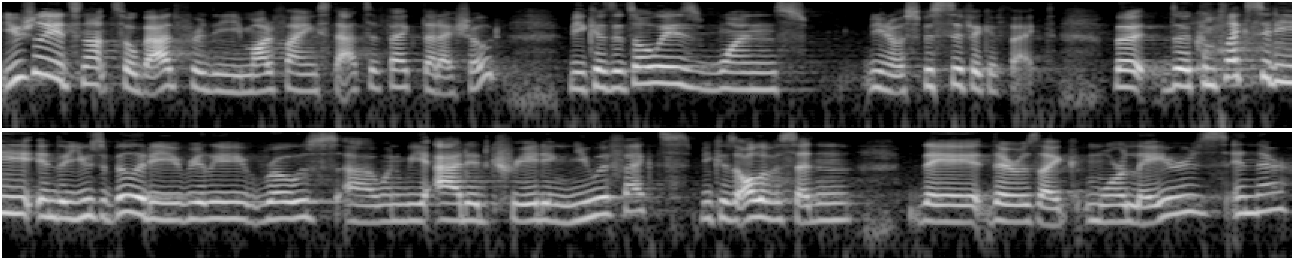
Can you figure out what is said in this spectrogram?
usually it's not so bad for the modifying stats effect that I showed, because it's always one you know, specific effect. But the complexity in the usability really rose uh, when we added creating new effects because all of a sudden they, there was like more layers in there.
